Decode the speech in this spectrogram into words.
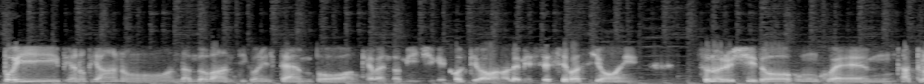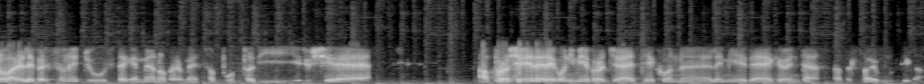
Poi piano piano, andando avanti con il tempo, anche avendo amici che coltivavano le mie stesse passioni, sono riuscito comunque mh, a trovare le persone giuste che mi hanno permesso appunto di riuscire a procedere con i miei progetti e con eh, le mie idee che ho in testa per fare musica.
